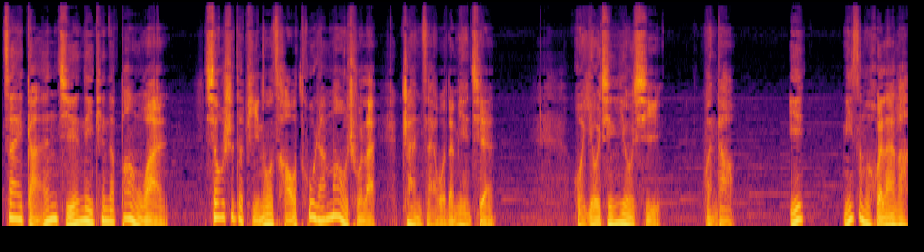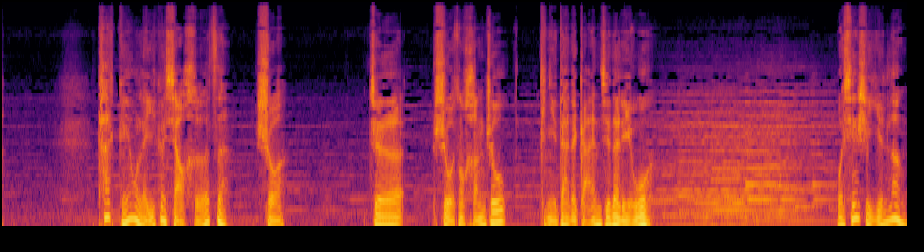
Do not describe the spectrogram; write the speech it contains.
在感恩节那天的傍晚，消失的匹诺曹突然冒出来，站在我的面前，我又惊又喜，问道：“咦，你怎么回来了？”他给我了一个小盒子，说：“这是我从杭州给你带的感恩节的礼物。”我先是一愣，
